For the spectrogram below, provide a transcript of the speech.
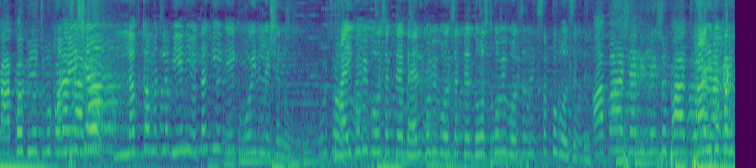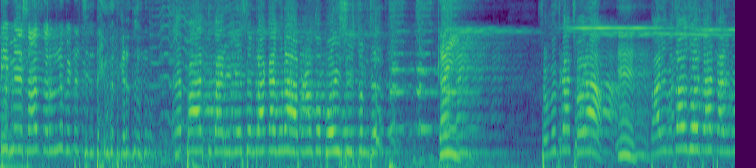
काको बीच में कोड़ा हमेशा लव का मतलब ये नहीं होता कि एक वो ही। रिलेशन हो भाई को भी बोल सकते हैं बहन को भी बोल सकते हैं दोस्त को भी बोल सकते हैं सबको बोल सकते हैं। आप ऐसा रिलेशन फालतू थारी तो पट्टी मैं साफ़ करूँ ना बेटा चिंता ही मत कर दूँ ए फालतू का रिलेशन रखा है ना अपना तो वही सिस्टम से। कहीं? समझ का छोरा? ताली बजाओ जोरदार ताली बजाओ।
